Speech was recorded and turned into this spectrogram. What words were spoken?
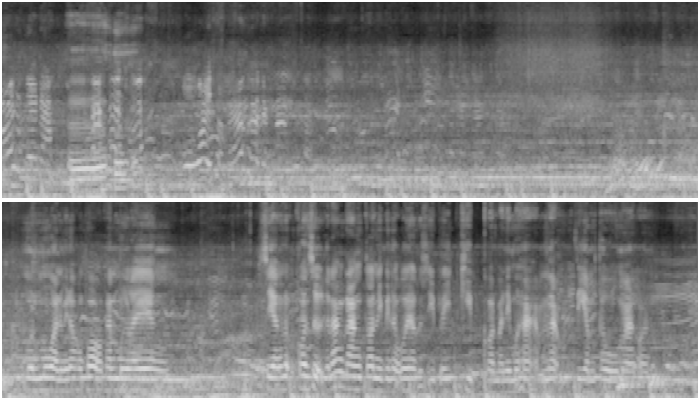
ร้อยเลยนะเออโอ้ยสัตว์แล้วมาจากนั้นมวนมวนๆพี่น้องพ่อกันมือแรง เสียงคอนเสิร์ตกำลังดังตอนนี้พี่น้องเอ้ยก็สิไปคลิปก่อนมาในมือหามนะเตรียมโตมาก่อนโ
